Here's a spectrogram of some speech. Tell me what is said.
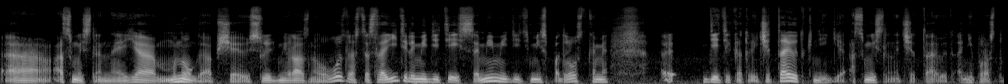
э, осмысленное. Я много общаюсь с людьми разного возраста, с родителями детей, с самими детьми, с подростками. Э, дети, которые читают книги, осмысленно читают, они просто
